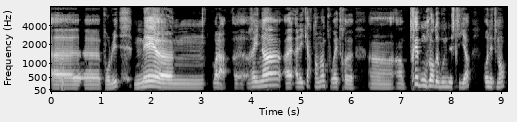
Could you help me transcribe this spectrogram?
euh, euh pour lui. Mais euh, voilà, Reina a, les cartes en main pour être un, très bon joueur de Bundesliga, honnêtement.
